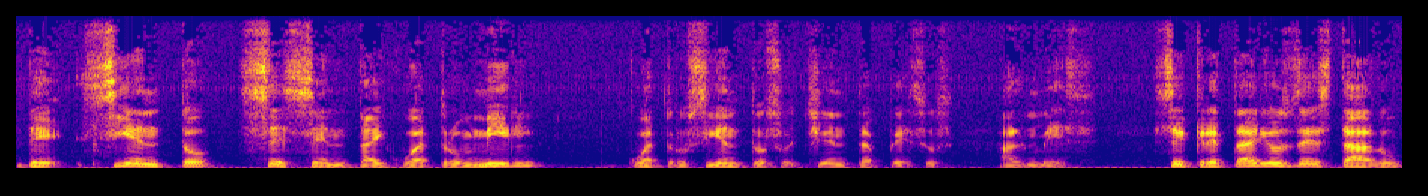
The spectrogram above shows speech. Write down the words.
de 164.480 pesos al mes. Secretarios de Estado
